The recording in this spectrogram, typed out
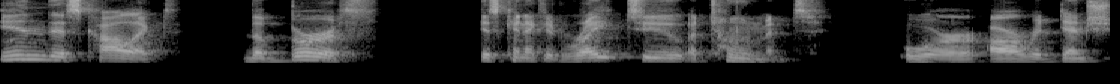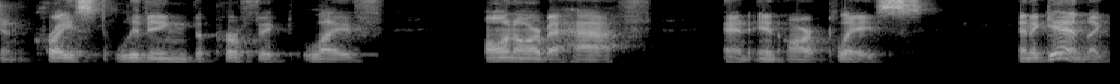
in this collect, the birth is connected right to atonement or our redemption, Christ living the perfect life on our behalf and in our place. And again, like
